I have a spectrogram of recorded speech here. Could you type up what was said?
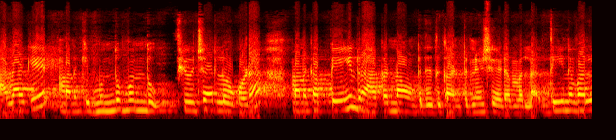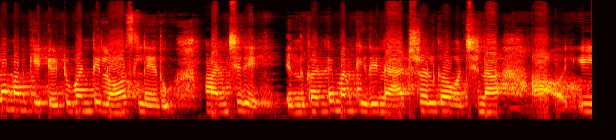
అలాగే మనకి ముందు ముందు ఫ్యూచర్లో కూడా మనకు ఆ పెయిన్ రాకుండా ఉంటుంది ఇది కంటిన్యూ చేయడం వల్ల. దీనివల్ల మనకి ఎటువంటి లాస్ లేదు. మంచిదే. ఎందుకంటే మనకి ఇది న్యాచురల్గా వచ్చిన ఈ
